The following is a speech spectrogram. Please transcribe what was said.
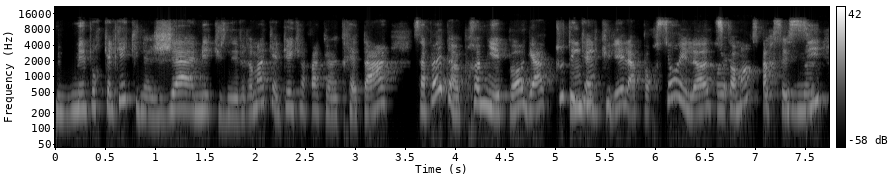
Mais pour quelqu'un qui n'a jamais cuisiné, vraiment quelqu'un qui va faire qu'un traiteur, ça peut être un premier pas. Regarde, tout est mm-hmm. calculé, la portion est là, tu commences par ceci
